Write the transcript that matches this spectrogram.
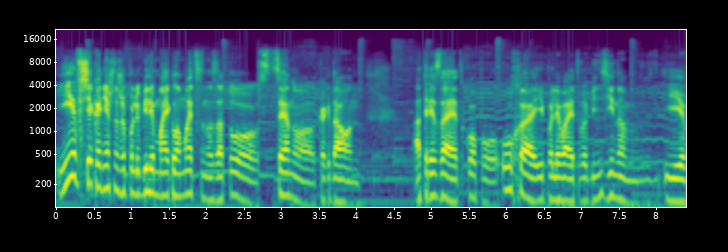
И все, конечно же, полюбили Майкла Мэтсона за ту сцену, когда он отрезает копу ухо и поливает его бензином, и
